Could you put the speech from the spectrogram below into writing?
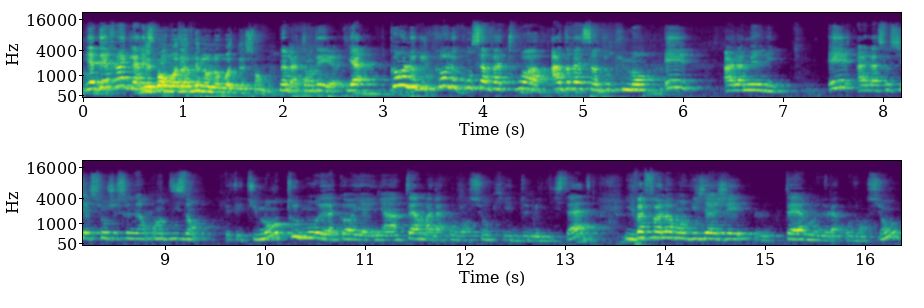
il y a des règles à on n'est pas au mois respecter. d'avril, on est au mois de décembre. Non mais attendez, il y a, quand, le, quand le conservatoire adresse un document et à la mairie et à l'association gestionnaire en disant effectivement tout le monde est d'accord, il y, a, il y a un terme à la convention qui est 2017, il va falloir envisager le terme de la convention.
